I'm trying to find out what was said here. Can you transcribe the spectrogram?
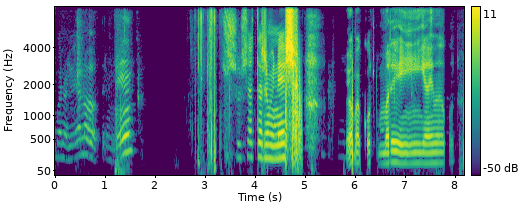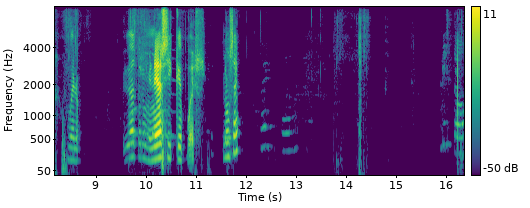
Bueno, yo ya lo terminé. Yo ya terminé. Ya me acostumbré, ya me acostumbré. Bueno, yo ya terminé, así que pues, no sé. Listo.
